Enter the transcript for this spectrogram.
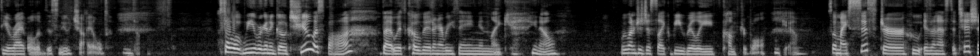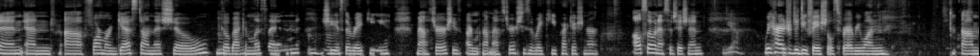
the arrival of this new child. no. So we were going to go to a spa, but with COVID and everything, and like, you know, we wanted to just like be really comfortable. Yeah. So my sister, who is an esthetician and uh, former guest on this show, go back and listen. She is the Reiki master. She's or not master. She's a Reiki practitioner, also an esthetician. Yeah. We hired her to do facials for everyone um,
